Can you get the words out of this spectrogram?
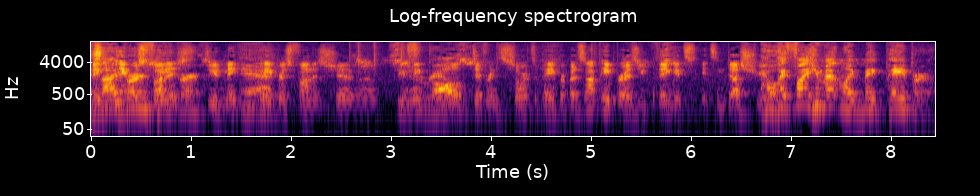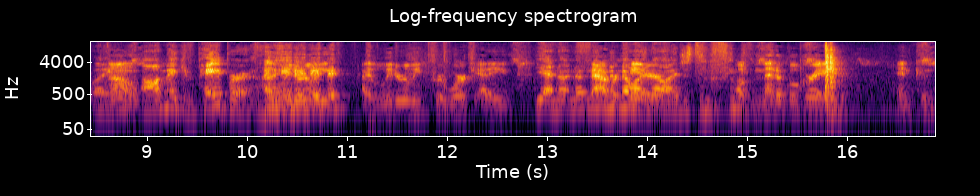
making I paper's fun paper, as, dude. Making Yeah. paper is fun as shit, man. Dude, for make all different sorts of paper, but it's not paper as you think. It's it's industrial. Oh, I thought you meant like make paper. Like, No. oh, I'm making paper. I literally, I literally pr- work at a yeah, no, no, no, no, no, I know. I just didn't think. of medical grade and con-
